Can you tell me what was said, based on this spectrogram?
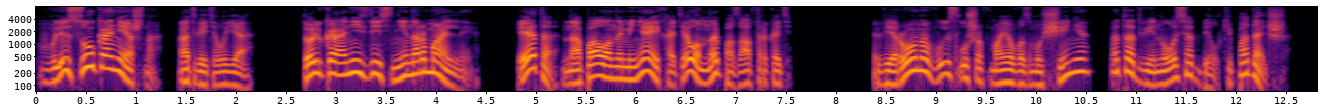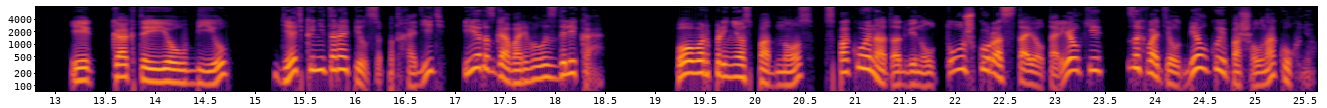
«В лесу, конечно», — ответил я. «Только они здесь ненормальные. Это напала на меня и хотела мной позавтракать». Верона, выслушав мое возмущение, отодвинулась от белки подальше. «И как ты ее убил?» Дядька не торопился подходить и разговаривал издалека. Повар принес поднос, спокойно отодвинул тушку, расставил тарелки, захватил белку и пошел на кухню.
